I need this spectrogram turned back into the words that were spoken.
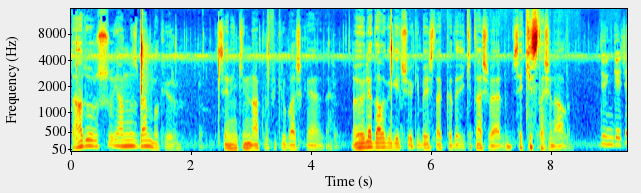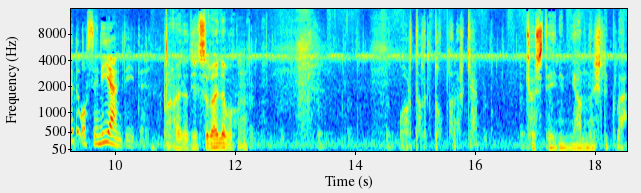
Daha doğrusu yalnız ben bakıyorum. Seninkinin aklı fikri başka yerde. Öyle dalga geçiyor ki beş dakikada iki taş verdim. Sekiz taşını aldım. Dün gece de o seni yendiydi. Parayla değil sırayla bu. Ortalık toplanırken kösteğinin yanlışlıkla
